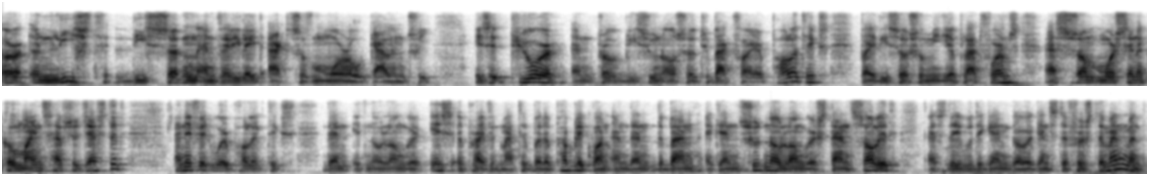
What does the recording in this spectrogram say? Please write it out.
or unleashed these sudden and very late acts of moral gallantry? Is it pure and probably soon also to backfire politics by these social media platforms, as some more cynical minds have suggested? And if it were politics, then it no longer is a private matter but a public one, and then the ban again should no longer stand solid, as they would again go against the First Amendment.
